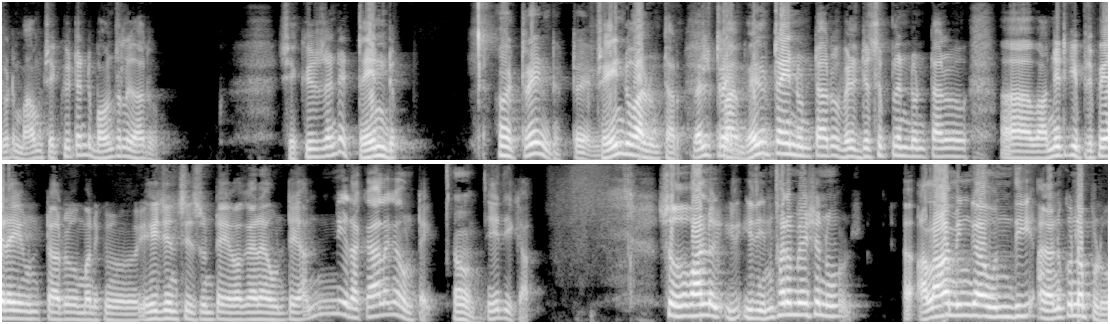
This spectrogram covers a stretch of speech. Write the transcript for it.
చూడ మామూలు సెక్యూరిటీ అంటే బౌన్సర్లు కాదు. సెక్యూరిటీ అంటే ట్రైన్డ్. ట్రైన్డ్ ట్రైన్ ట్రైన్డ్ వాళ్ళు ఉంటారు. వెల్ ట్రైన్ వెల్ ట్రైన్డ్ ఉంటారు. వెల్ డిసిప్లిన్డ్ ఉంటారు. అన్నిటికీ ప్రిపేర్ అయి ఉంటారు. మనకు ఏజెన్సీస్ ఉంటాయి వగేరా ఉంటాయి. అన్ని రకాలుగా ఉంటాయి. ఏది కాదు సో వాళ్ళు ఇది ఇన్ఫర్మేషన్ అలామింగ్గా ఉంది అని అనుకున్నప్పుడు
